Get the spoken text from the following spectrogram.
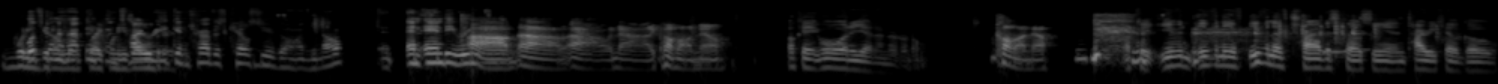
what What's going gonna happen like when when? Tyreek and Travis Kelce are gone? You know, and, and Andy Reid. Ah, ah, ah, nah, come on now, Okay, well, what- yeah, no, no, no, no. come on now. Okay, even even if even if Travis Kelce and Tyreek Hill go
